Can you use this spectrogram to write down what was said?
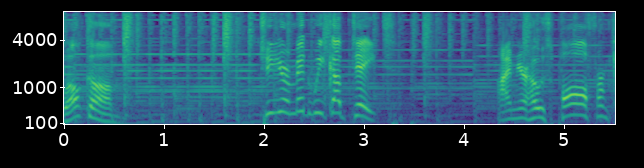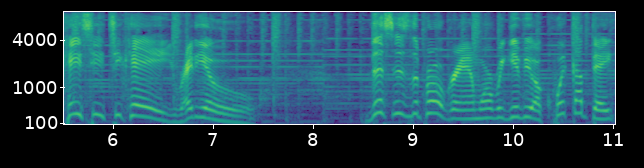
welcome to your midweek update. I'm your host, Paul from KCTK Radio. This is the program where we give you a quick update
